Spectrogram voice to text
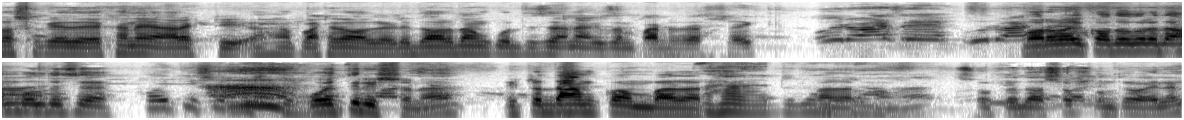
দর্শক এই যে এখানে আরেকটি পাটের অলরেডি দরদাম করতেছেন একজন পাটের ব্যবসায়িক। বড় ভাই কত করে দাম বলতেছে? পঁয়ত্রিশশো না? একটু দাম কম বাজার। হ্যাঁ একটু দাম বাজার কম। কম হ্যাঁ। সুপ্রিয় দর্শক শুনতে পাইলেন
